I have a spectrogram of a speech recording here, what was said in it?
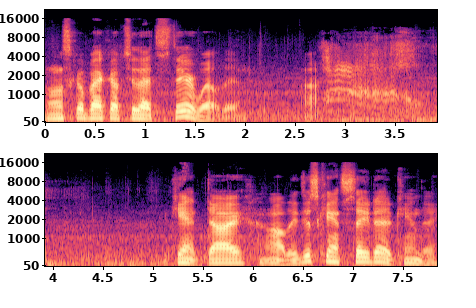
Well, let's go back up to that stairwell then. Ah. You can't die. Oh, they just can't stay dead, can they?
